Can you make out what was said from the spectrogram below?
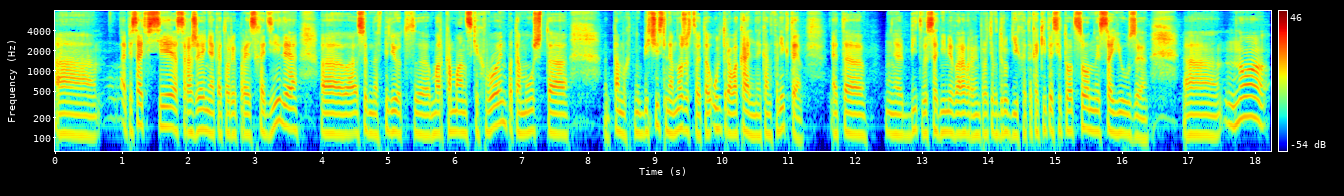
э, описать все сражения, которые происходили, э, особенно в период э, маркоманских войн, потому что там их ну, бесчисленное множество, это ультралокальные конфликты, это э, битвы с одними варварами против других, это какие-то ситуационные союзы. Но,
